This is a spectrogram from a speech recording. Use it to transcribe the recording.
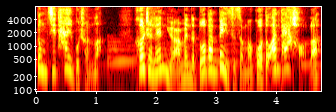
动机太不纯了。合着连女儿们的多半辈子怎么过都安排好了，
